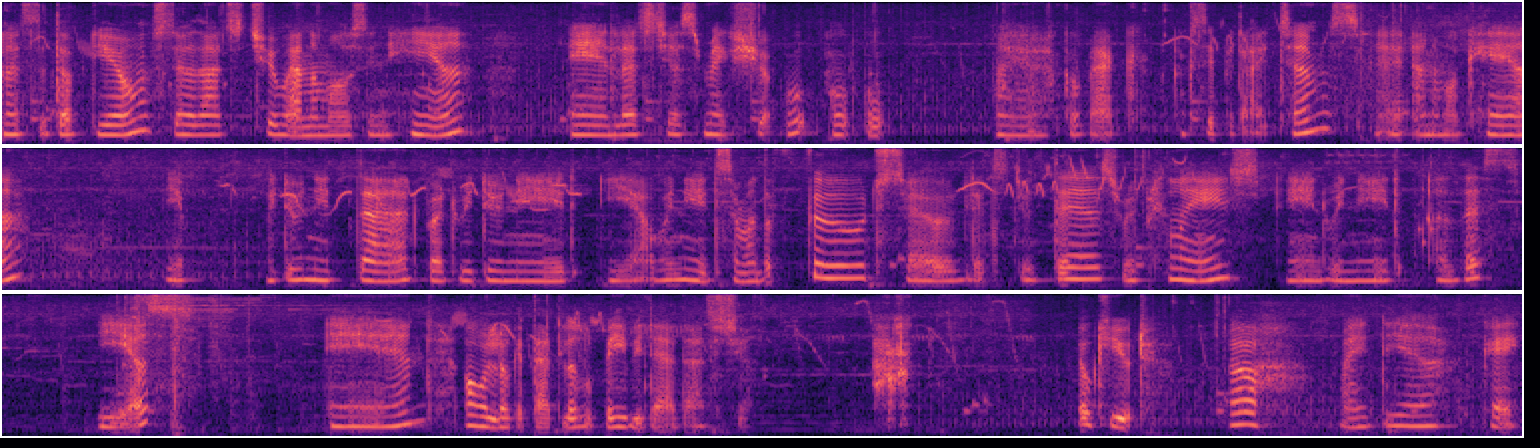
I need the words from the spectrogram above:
let's adopt you. So that's two animals in here, and let's just make sure. Oh oh oh. Uh, go back. Exhibit items. Uh, animal care. Yep, we do need that, but we do need yeah we need some of the food. So let's do this. Replace, and we need uh, this. Yes. And, oh, look at that little baby there. That's just, ah, so cute. Oh, my dear. Okay.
